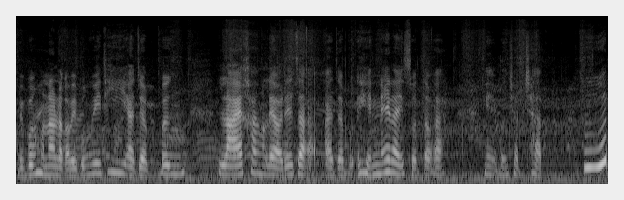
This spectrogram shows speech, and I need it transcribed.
ไปเบิ่งของน้ำแล้วก็ไปเบิ่งเวทีอาจจะเบิ่งหลายครั้งแล้วได้จะอาจจะเห็นในไลฟ์สดแต่ว่าเนี่ยเบิ่งชัดๆปื๊ด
